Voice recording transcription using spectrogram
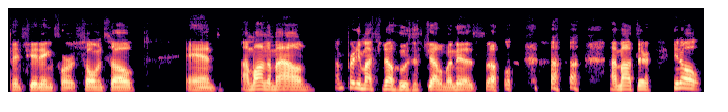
pinch hitting for so-and-so. And I'm on the mound. I'm pretty much know who this gentleman is. So I'm out there. You know,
